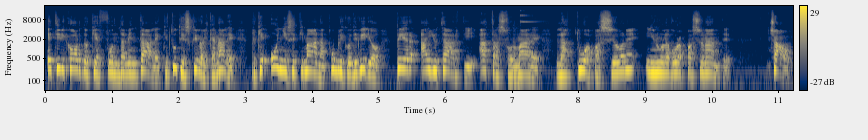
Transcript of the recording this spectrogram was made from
e ti ricordo che è fondamentale che tu ti iscriva al canale perché ogni settimana pubblico dei video per aiutarti a trasformare la tua passione in un lavoro appassionante. Ciao!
